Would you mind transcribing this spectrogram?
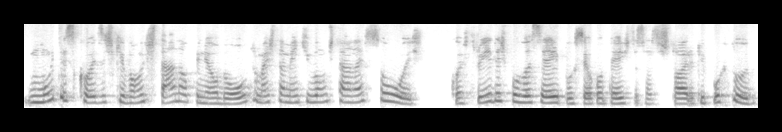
muitas coisas que vão estar na opinião do outro, mas também que vão estar nas suas, construídas por você e por seu contexto histórico e por tudo.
